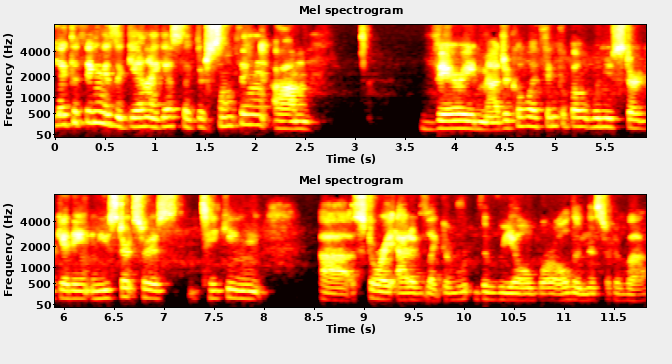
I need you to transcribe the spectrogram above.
like the thing is again i guess like there's something um very magical i think about when you start getting and you start sort of taking uh, a story out of like a, the real world and this sort of a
